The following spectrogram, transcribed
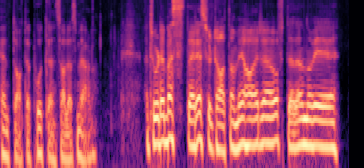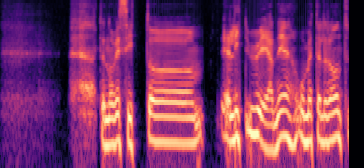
henta det potensialet som er her. Jeg tror det beste resultatene vi har eh, ofte, det er når vi, det er når vi sitter og er litt uenige om et eller annet.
